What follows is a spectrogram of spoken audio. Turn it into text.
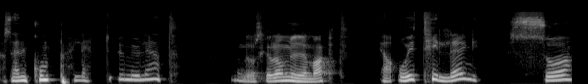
Altså, det er en komplett umulighet. Da skal du ha mye makt. Ja, og i tillegg så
